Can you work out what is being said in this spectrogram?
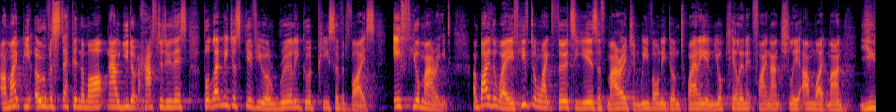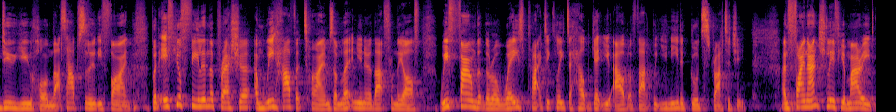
I might be overstepping the mark now. You don't have to do this, but let me just give you a really good piece of advice if you're married. And by the way, if you've done like 30 years of marriage and we've only done 20 and you're killing it financially, I'm like, man, you do you, hon. That's absolutely fine. But if you're feeling the pressure, and we have at times, I'm letting you know that from the off, we've found that there are ways practically to help get you out of that, but you need a good strategy. And financially, if you're married,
